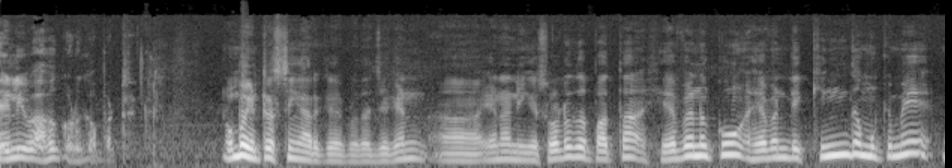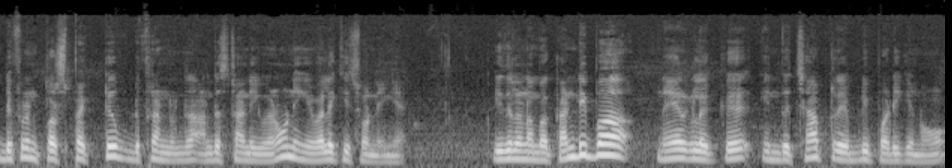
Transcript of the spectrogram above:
தெளிவாக கொடுக்கப்பட்டிருக்கு. ரொம்ப இன்ட்ரெஸ்டிங்காக இருக்குது பிரதர் ஜெகன். ஏன்னா நீங்கள் சொல்கிறத பார்த்தா ஹெவனுக்கும் ஹெவன்லி கிங்டமுக்குமே டிஃப்ரெண்ட் பர்ஸ்பெக்டிவ் டிஃப்ரெண்ட் அண்டர்ஸ்டாண்டிங் வேணும் நீங்கள் விலக்கி சொன்னீங்க. இதில் நம்ம கண்டிப்பாக நேயர்களுக்கு இந்த சாப்டர் எப்படி படிக்கணும்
